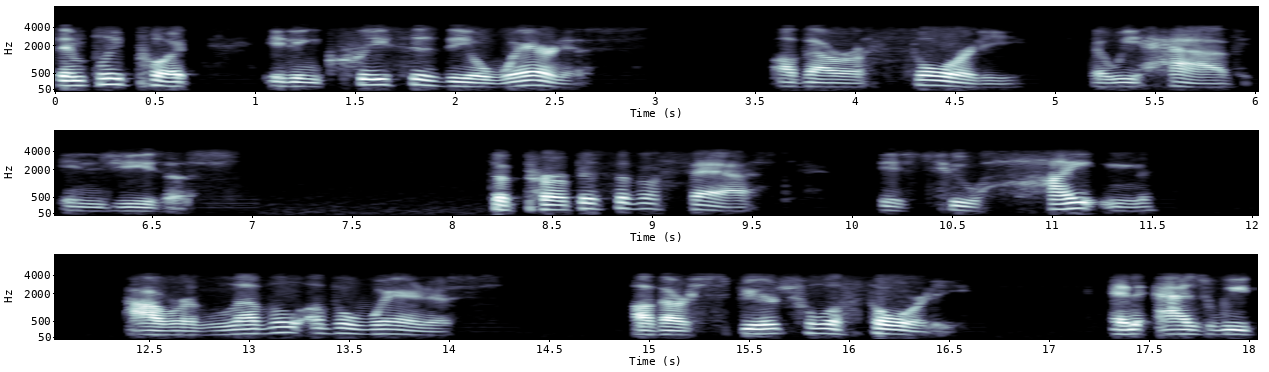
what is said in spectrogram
Simply put, it increases the awareness of our authority that we have in Jesus. The purpose of a fast is to heighten our level of awareness of our spiritual authority. And as we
